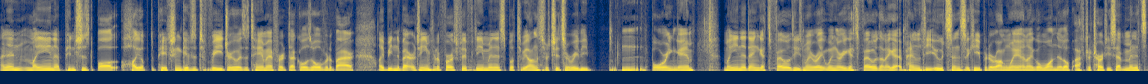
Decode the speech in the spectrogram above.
And then Maena pinches the ball high up the pitch and gives it to Vidra, who has a team effort that goes over the bar. I've been the better team for the first 15 minutes, but to be honest with you, it's a really boring game. Maina then gets fouled. He's my right winger. He gets fouled, and I get a penalty. Oot sends the keeper the wrong way, and I go 1 0 up after 37 minutes.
